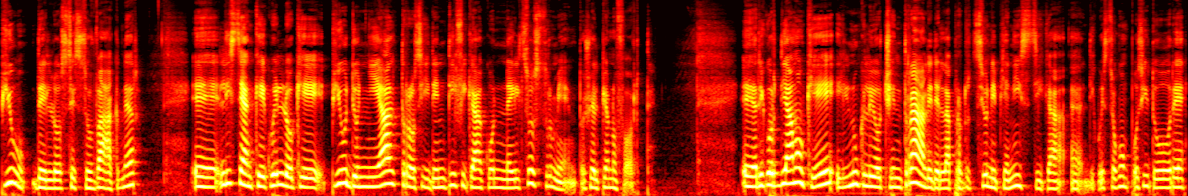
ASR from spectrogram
più dello stesso Wagner. Eh, Liszt è anche quello che più di ogni altro si identifica con il suo strumento, cioè il pianoforte. Eh, ricordiamo che il nucleo centrale della produzione pianistica eh, di questo compositore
